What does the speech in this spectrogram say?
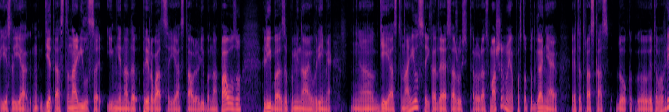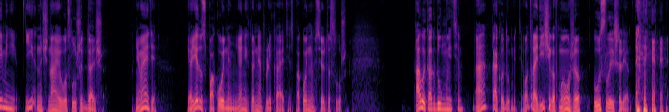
Если я где-то остановился и мне надо прерваться, я ставлю либо на паузу, либо запоминаю время, э, где я остановился, и когда я сажусь второй раз в машину, я просто подгоняю этот рассказ до э, этого времени и начинаю его слушать дальше. Понимаете? Я еду спокойно, меня никто не отвлекает, я спокойно все это слушаю. А вы как думаете? А? Как вы думаете? Вот радищиков мы уже услышали.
